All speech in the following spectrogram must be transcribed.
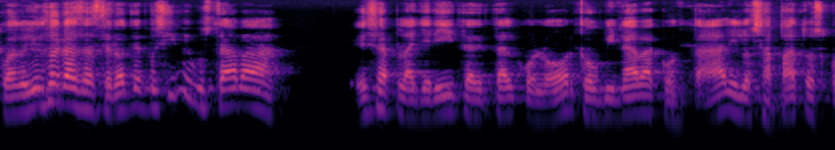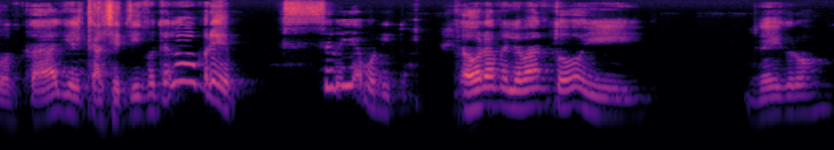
cuando yo era sacerdote, pues sí me gustaba esa playerita de tal color combinaba con tal y los zapatos con tal y el calcetín con tal. Hombre, se veía bonito. Ahora me levanto y negro,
